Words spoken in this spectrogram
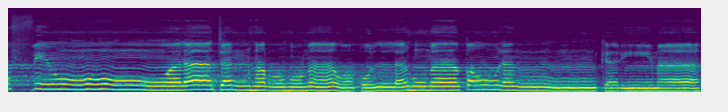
أف ولا تنهرهما وقل لهما قولا كريما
